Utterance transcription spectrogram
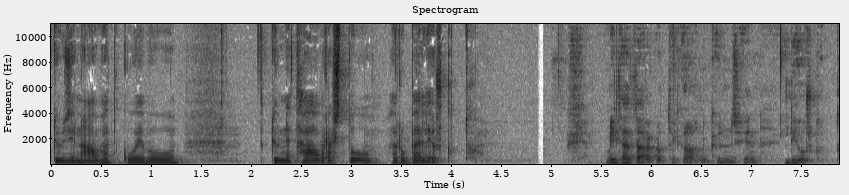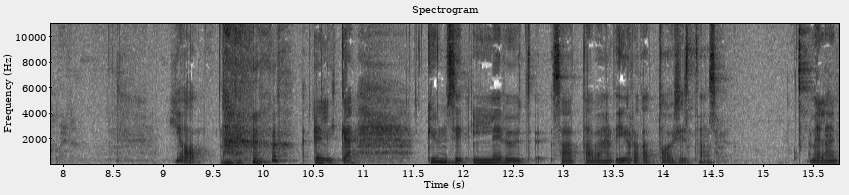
kynsinauhat kuivuu, kynnet haurastuu ja rupeaa liuskuttua. Mitä tarkoittikaan kynsien liuskottuminen? Joo, eli kynsilevyt saattaa vähän irrota toisistansa. Meillähän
